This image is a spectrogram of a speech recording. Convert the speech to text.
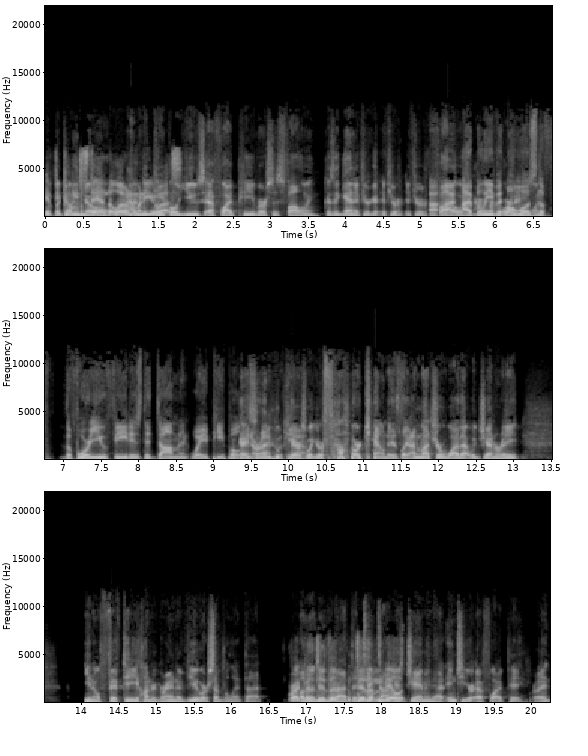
it But do we becomes know standalone how in many the US. people use FYP versus following? Because again, if you're if you're if you're Uh, I- following, I, believe it almost anyone- the the for you feed is the dominant way people okay. interact So then, who with the cares what your follower count is? Like, I'm not sure why that would generate, you know, 50, 100 grand a view or something like that. Right? Other But do the, the fact that do the mil- is jamming that into your FYP, right?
